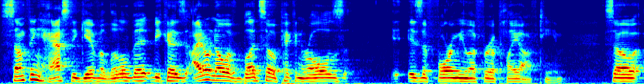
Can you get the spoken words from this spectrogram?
something has to give a little bit because I don't know if Bledsoe pick and rolls is a formula for a playoff team. So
